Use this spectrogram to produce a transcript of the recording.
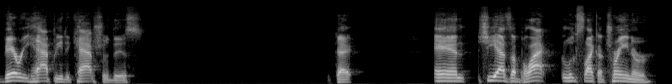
very happy to capture this. Okay. And she has a black, looks like a trainer.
